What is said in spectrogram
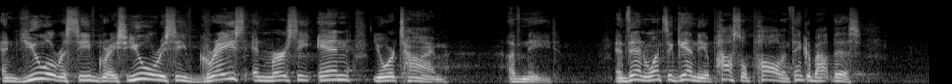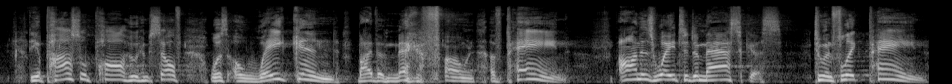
and you will receive grace. You will receive grace and mercy in your time of need. And then, once again, the Apostle Paul, and think about this. The Apostle Paul, who himself was awakened by the megaphone of pain on his way to Damascus to inflict pain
